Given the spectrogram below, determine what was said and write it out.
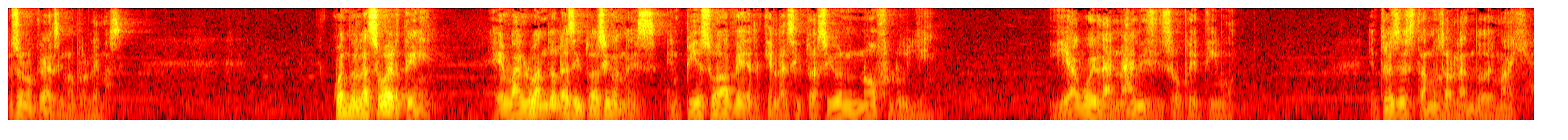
Eso no crea sino problemas. Cuando la suerte evaluando las situaciones, empiezo a ver que la situación no fluye y hago el análisis objetivo. Entonces estamos hablando de magia.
